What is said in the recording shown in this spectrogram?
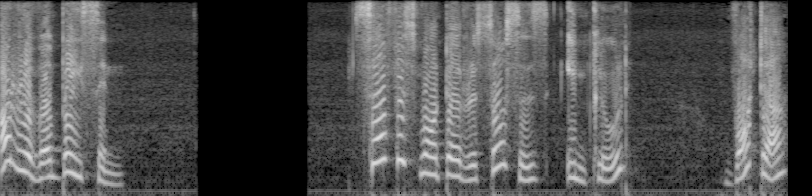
a river basin. Surface water resources include water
